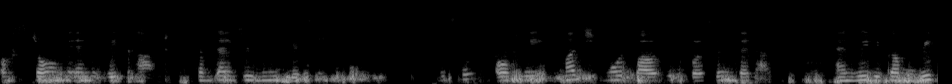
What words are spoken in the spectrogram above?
of strong and weak heart. Sometimes we need listening. Listening of a much more powerful person than us, and we become weak.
